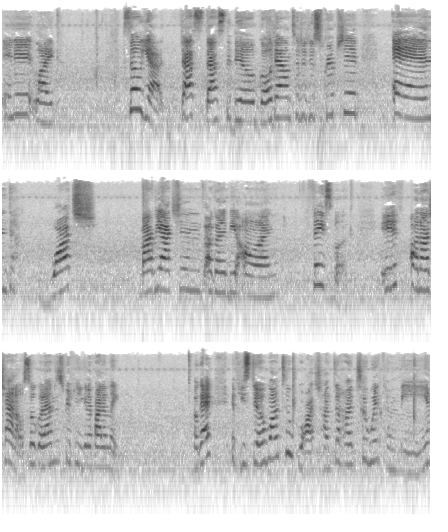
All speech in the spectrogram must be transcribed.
in it. Like so yeah, that's that's the deal. Go down to the description and watch my reactions are going to be on Facebook if on our channel so go down in the description you're going to find a link okay? If you still want to watch Hunter Hunter with me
